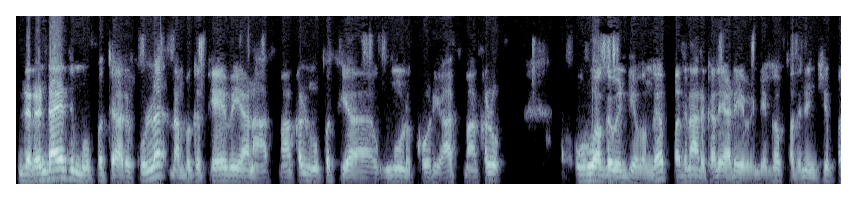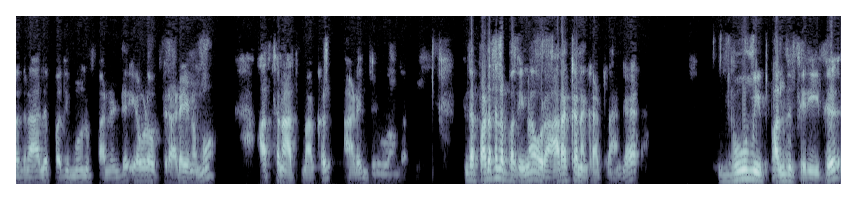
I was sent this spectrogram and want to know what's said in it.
இந்த ரெண்டாயிரத்தி முப்பத்தி ஆறுக்குள்ள நமக்கு தேவையான ஆத்மாக்கள் முப்பத்தி மூணு கோடி ஆத்மாக்கள் உருவாக்க வேண்டியவங்க பதினாறு கலை அடைய வேண்டியவங்க பதினஞ்சு பதினாலு பதிமூணு பன்னெண்டு எவ்வளவு பேர் அடையணுமோ அத்தனை ஆத்மாக்கள் அடைஞ்சிருவாங்க. இந்த படத்துல பாத்தீங்கன்னா ஒரு அரக்கனை காட்டுறாங்க. பூமி பந்து தெரியுது.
